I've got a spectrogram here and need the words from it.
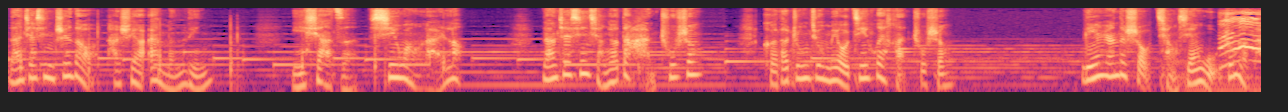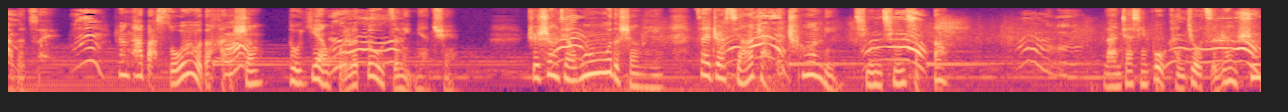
蓝嘉欣知道他是要按门铃，一下子希望来了。蓝嘉欣想要大喊出声，可他终究没有机会喊出声。林然的手抢先捂住了他的嘴，让他把所有的喊声都咽回了肚子里面去，只剩下呜呜的声音在这狭窄的车里轻轻响荡。蓝嘉欣不肯就此认输，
